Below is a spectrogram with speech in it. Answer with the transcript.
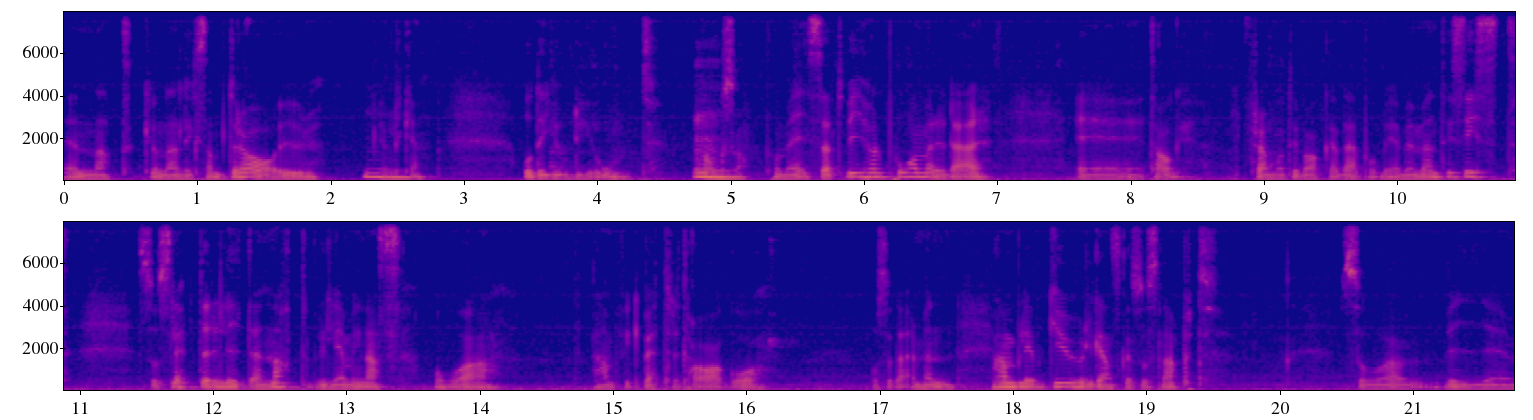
än att kunna liksom dra ur mjölken. Och det gjorde ju ont Mm. också på mig. Så att vi höll på med det där eh, ett tag. Fram och tillbaka där på BB. Men till sist så släppte det lite en natt vill jag minnas. Och han fick bättre tag och, och sådär. Men han blev gul ganska så snabbt. Så vi eh,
